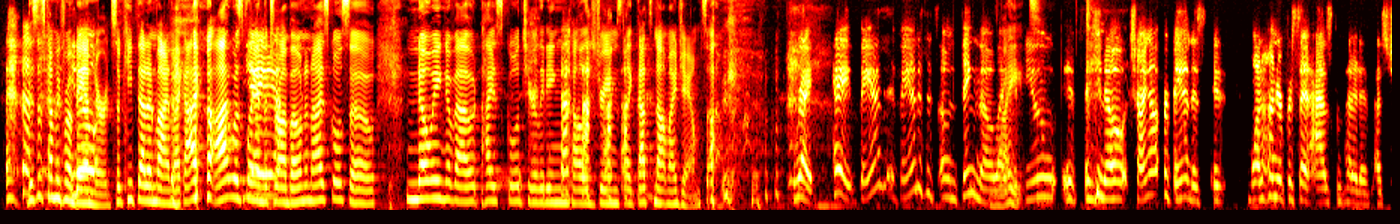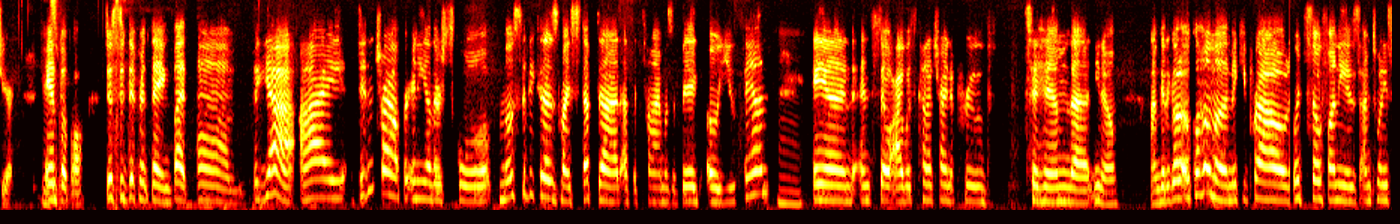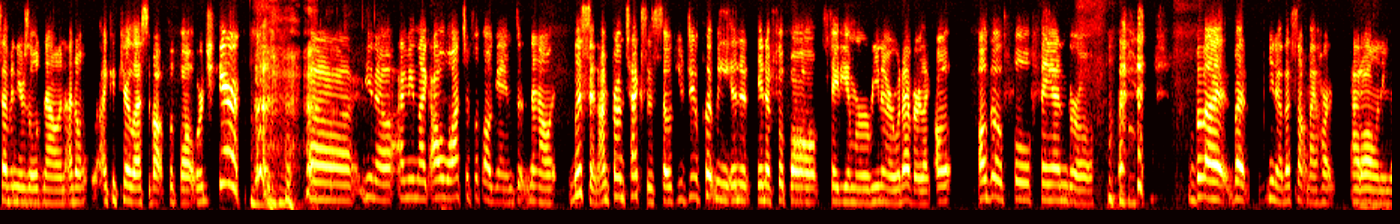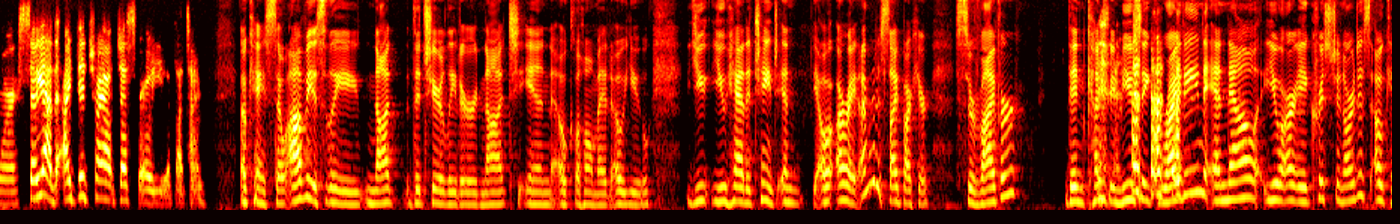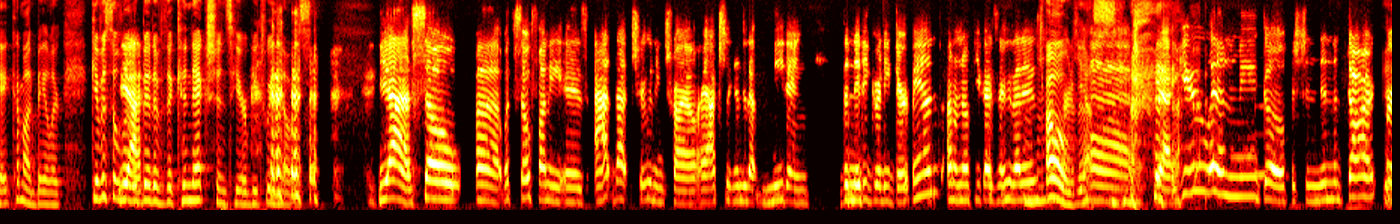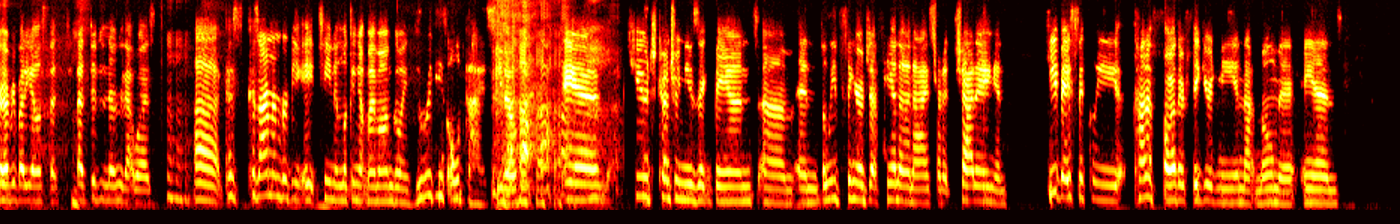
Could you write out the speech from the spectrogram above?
this is coming from a band know, nerd, so keep that in mind. Like I, I was playing yeah, yeah, the trombone in high school, so knowing about high school cheerleading, college dreams, like that's not my jam. So right. Hey, band band is its own thing though. Like right. if you if you know, trying out for band is is 100% as competitive as cheer You're and sweet. football. Just a different thing. But um but yeah, I didn't try out for any other school mostly because my stepdad at the time was a big OU fan. Mm. And and so I was kind of trying to prove to him that, you know, I'm gonna go to Oklahoma and make you proud. What's so funny is I'm 27 years old now, and I don't, I could care less about football or cheer. uh, you know, I mean, like I'll watch a football game now. Listen, I'm from Texas, so if you do put me in a in a football stadium or arena or whatever, like I'll I'll go full fangirl. but but you know, that's not my heart at all anymore. So yeah, I did try out just for OU at that time. Okay, so obviously not the cheerleader, not in Oklahoma at OU. You you had a change, and oh, all right, I'm going to sidebar here. Survivor, then country music writing, and now you are a Christian artist. Okay, come on, Baylor, give us a little yeah. bit of the connections here between those. yeah. So uh, what's so funny is at that cheerleading trial, I actually ended up meeting the Nitty Gritty Dirt Band. I don't know if you guys know who that is. Mm-hmm. Oh, yes. Uh, yeah, you and me go fishing in the dark. For everybody else that that didn't know who that was, because uh, because I remember being 18 and looking at my mom, going, "Who are these old guys?" You know, and huge country music band. Um, and the lead singer Jeff Hanna and I started chatting, and he basically kind of father figured me in that moment, and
